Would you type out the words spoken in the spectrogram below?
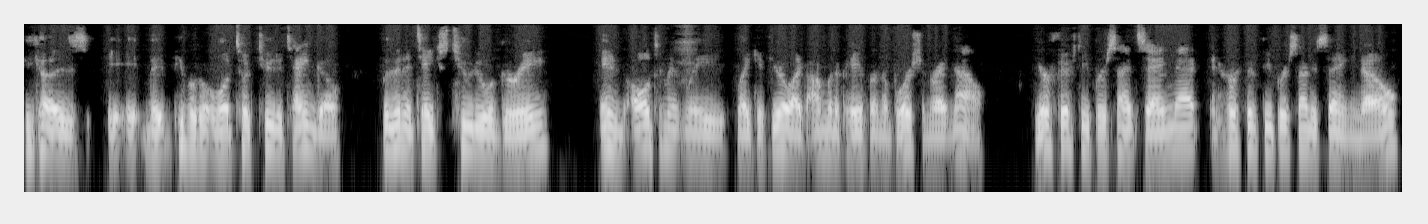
because it, it, people go, well, it took two to tango, but then it takes two to agree, and ultimately, like if you're like, I'm going to pay for an abortion right now, you're 50% saying that, and her 50% is saying no.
